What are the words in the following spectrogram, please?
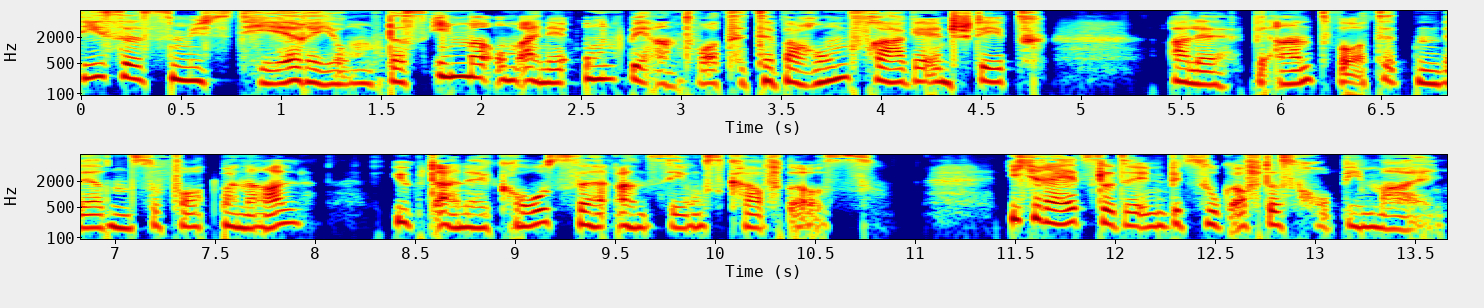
Dieses Mysterium, das immer um eine unbeantwortete Warum-Frage entsteht, alle Beantworteten werden sofort banal, übt eine große Anziehungskraft aus. Ich rätselte in Bezug auf das Hobby Malen.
